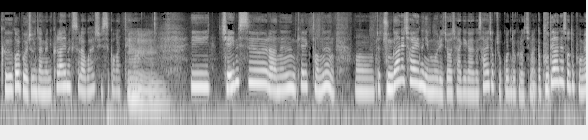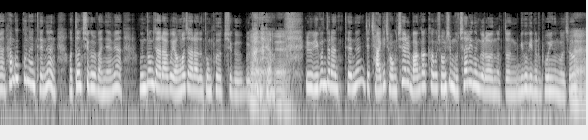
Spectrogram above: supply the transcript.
그걸 보여주는 장면이 클라이맥스라고 할 수 있을 것 같아요. 음. 이 제임스라는 캐릭터는 어, 또 중간에 처해 있는 인물이죠. 자기가 그 사회적 조건도 그렇지만. 그러니까 부대 안에서도 보면 한국군한테는 어떤 취급을 받냐면 운동 잘하고 영어 잘하는 동포 취급을 받아요. 예, 예. 그리고 미군들한테는 이제 자기 정체를 망각하고 정신 못 차리는 그런 어떤 미국인으로 보이는 거죠. 네.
